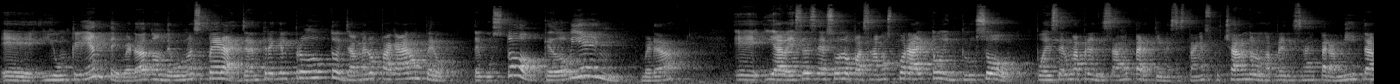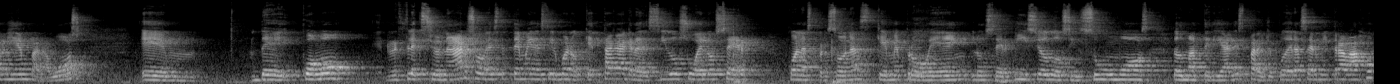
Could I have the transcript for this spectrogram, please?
eh, y un cliente, ¿verdad? Donde uno espera, ya entregué el producto, ya me lo pagaron, pero ¿te gustó? ¿Quedó bien? ¿Verdad? Eh, y a veces eso lo pasamos por alto, incluso puede ser un aprendizaje para quienes están escuchando, un aprendizaje para mí también, para vos, em, de cómo reflexionar sobre este tema y decir, bueno, qué tan agradecido suelo ser con las personas que me proveen los servicios, los insumos, los materiales para yo poder hacer mi trabajo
